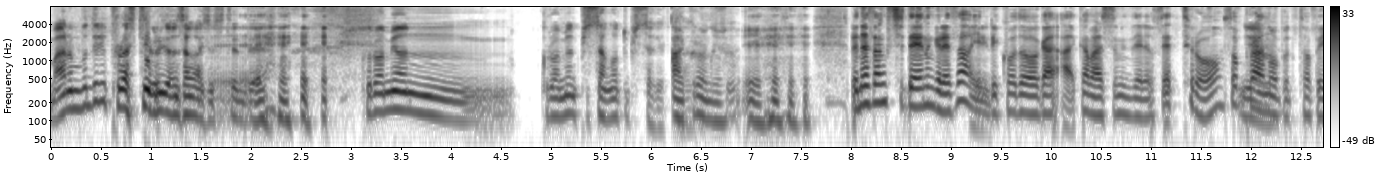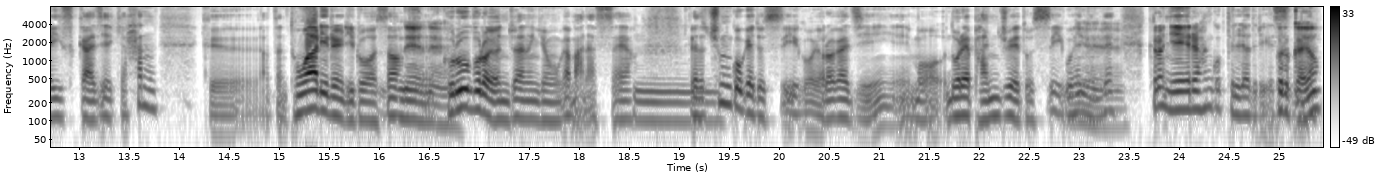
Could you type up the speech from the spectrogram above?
많은 분들이 플라스틱을 연상하셨을 텐데. 예. 그러면 그러면 비싼 것도 비싸겠다. 아, 그럼요. 그렇죠? 예. 르네상스 시대에는 그래서 이 리코더가 아까 말씀드린 세트로 소프라노부터 베이스까지 이렇게 한그 어떤 동아리를 이루어서 네네. 그룹으로 연주하는 경우가 많았어요. 음. 그래서 춤곡에도 쓰이고 여러 가지 뭐 노래 반주에도 쓰이고 했는데 예. 그런 예를 한 곡 들려드리겠습니다. 그럴까요?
